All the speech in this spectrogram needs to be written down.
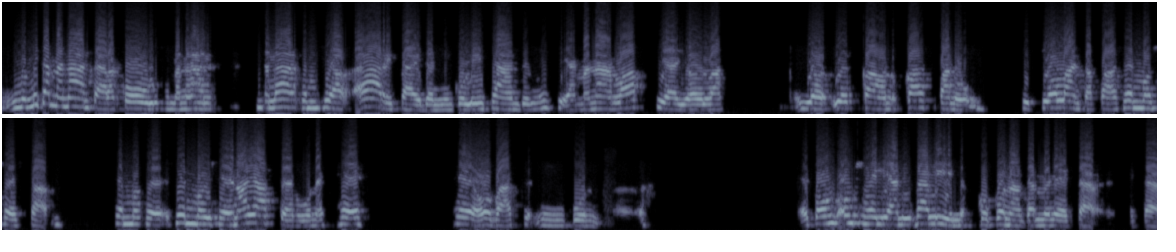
no mitä mä näen täällä koulussa, mä näen, mä näen semmoisia ääripäiden niin kuin lisääntymisiä. Mä näen lapsia, joilla, jo, jotka on kasvanut sit jollain tapaa semmoisessa semmoiseen ajatteluun, että he he ovat niin kuin, että on, onko heillä jäänyt väliin kokonaan tämmöinen, että, että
